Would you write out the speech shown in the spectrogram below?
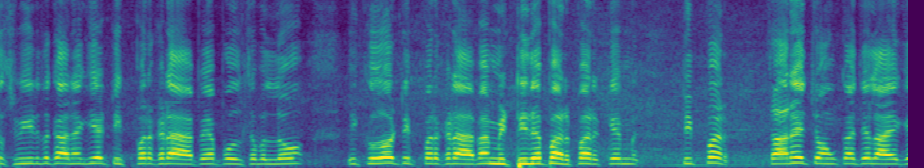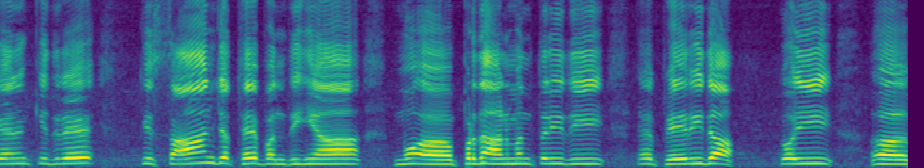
ਤਸਵੀਰ ਦਿਖਾ ਰਿਹਾ ਕਿ ਇਹ ਟਿੱਪਰ ਖੜਾਇਆ ਪਿਆ ਪੁਲਿਸ ਵੱਲੋਂ। ਇੱਕ ਉਹ ਟਿੱਪਰ ਖੜਾਇਆ ਪਿਆ, ਮਿੱਟੀ ਦੇ ਭਰ ਭਰ ਕੇ ਟਿੱਪਰ ਸਾਰੇ ਚੌਂਕਾਂ 'ਚ ਲਾਏ ਗਏ ਨੇ। ਕਿਧਰੇ ਕਿਸਾਨ ਜਥੇਬੰਦੀਆਂ ਪ੍ਰਧਾਨ ਮੰਤਰੀ ਦੀ ਫੇਰੀ ਦਾ ਕੋਈ ਅ,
